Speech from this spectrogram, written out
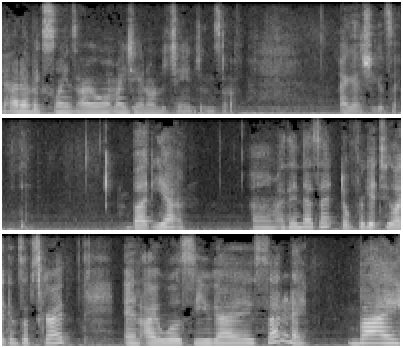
kind of explains how I want my channel to change and stuff. I guess you could say. But yeah, um, I think that's it. Don't forget to like and subscribe, and I will see you guys Saturday. Bye.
